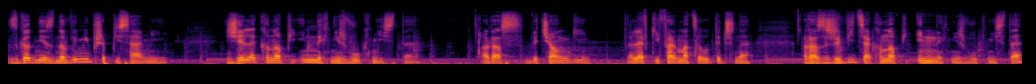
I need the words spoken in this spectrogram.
Zgodnie z nowymi przepisami, ziele konopi innych niż włókniste oraz wyciągi, nalewki farmaceutyczne oraz żywica konopi innych niż włókniste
